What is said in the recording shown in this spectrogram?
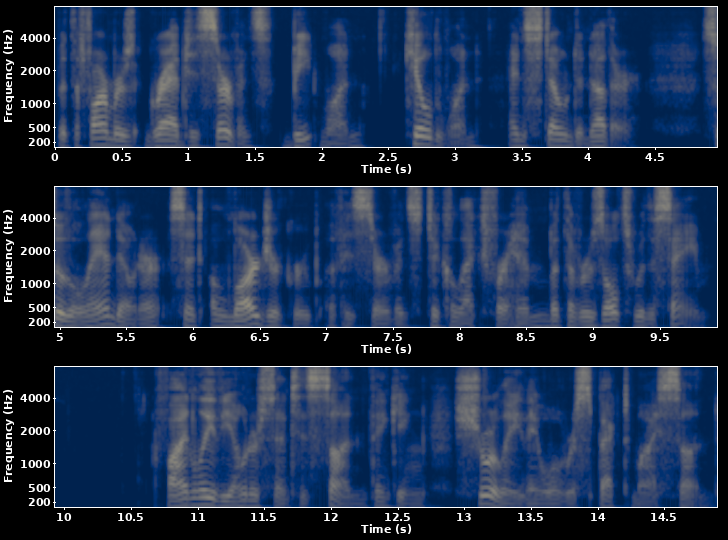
But the farmers grabbed his servants, beat one, killed one, and stoned another. So the landowner sent a larger group of his servants to collect for him, but the results were the same. Finally, the owner sent his son, thinking, Surely they will respect my son.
